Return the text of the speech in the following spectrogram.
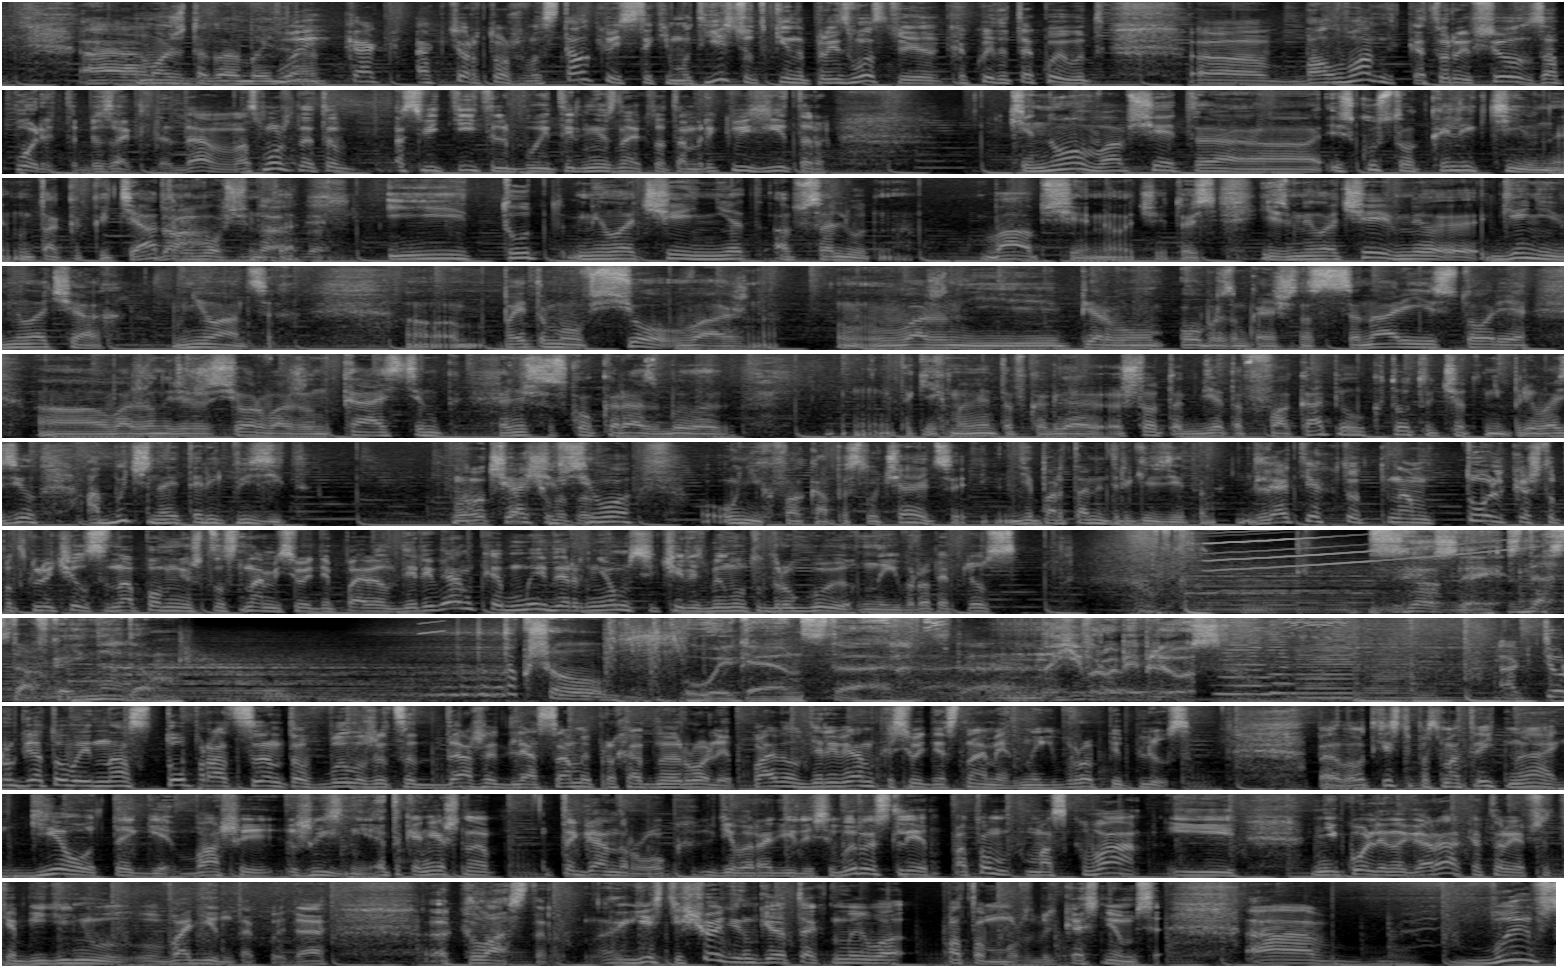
Может такое быть, Вы, да. как актер, тоже вы сталкиваетесь с таким? Вот есть вот в кинопроизводстве какой-то такой вот э, болван, который все запорит обязательно, да? Возможно, это осветитель будет, или не знаю, кто там, реквизитор. Кино вообще это э, искусство коллективное, ну так как и театр, Да, в общем-то. да, да. И тут мелочей нет абсолютно. Вообще мелочей. То есть из мелочей, в мел- гений в мелочах, в нюансах. Э, Поэтому все важно. Важен и первым образом, конечно, сценарий, история, э, важен режиссер, важен кастинг. Конечно, сколько раз было таких моментов, когда что-то где-то факапил, кто-то что-то не привозил. Обычно это реквизит. Ну, вот Чаще всего у них факапы случаются. Департамент реквизитов. Для тех, кто к нам только что подключился, напомню, что с нами сегодня Павел Деревянко. Мы вернемся через минуту-другую на Европе+. плюс. Звезды с доставкой на дом. Ток-шоу. Weekend Star на Европе плюс. Актер, готовый на 100% выложиться даже для самой проходной роли. Павел Деревянко сегодня с нами на Европе+. плюс. Павел, вот если посмотреть на геотеги вашей жизни, это, конечно, Таганрог, где вы родились и выросли, потом Москва и Николина гора, который я все-таки объединю в один такой, да, кластер. Есть еще один геотег, мы его потом, может быть, коснемся. А вы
